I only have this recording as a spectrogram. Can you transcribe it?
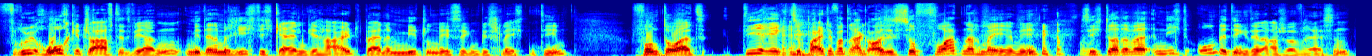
Früh hochgedraftet werden mit einem richtig geilen Gehalt bei einem mittelmäßigen bis schlechten Team. Von dort direkt, sobald der Vertrag aus ist, sofort nach Miami, sich dort aber nicht unbedingt den Arsch aufreißen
